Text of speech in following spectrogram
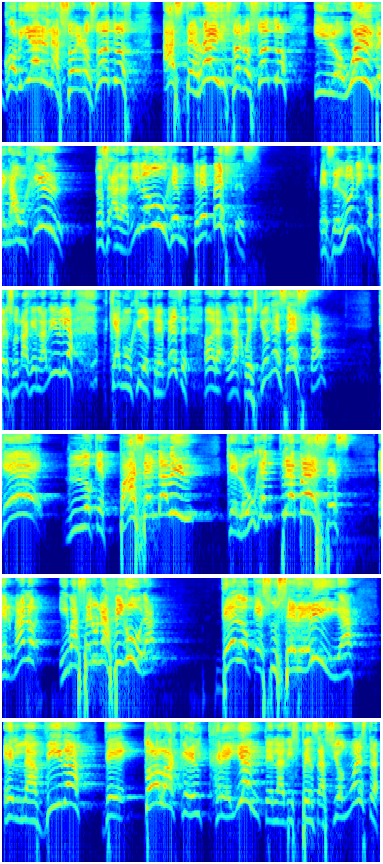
gobierna sobre nosotros hazte rey sobre nosotros y lo vuelven a ungir. Entonces a David lo ungen tres veces. Es el único personaje en la Biblia que han ungido tres veces. Ahora, la cuestión es esta, que lo que pasa en David, que lo ungen tres veces, hermano, iba a ser una figura de lo que sucedería en la vida de todo aquel creyente en la dispensación nuestra.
